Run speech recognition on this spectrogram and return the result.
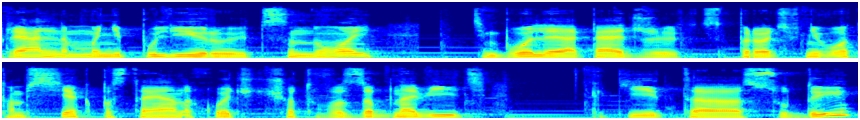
реально манипулирует ценой, тем более, опять же, против него там СЕК постоянно хочет что-то возобновить, какие-то суды.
